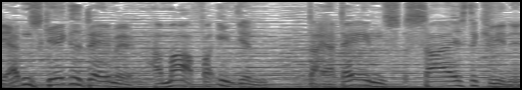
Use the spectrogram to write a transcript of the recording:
Det er den skækkede dame, Hamar fra Indien, der er dagens sejeste kvinde.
